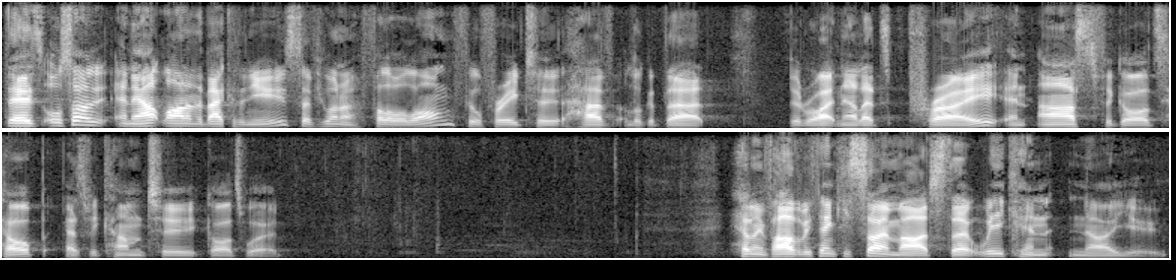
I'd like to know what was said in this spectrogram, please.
There's also an outline on the back of the news, so if you want to follow along, feel free to have a look at that. But right now, let's pray and ask for God's help as we come to God's word. Heavenly Father, we thank you so much that we can know you.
